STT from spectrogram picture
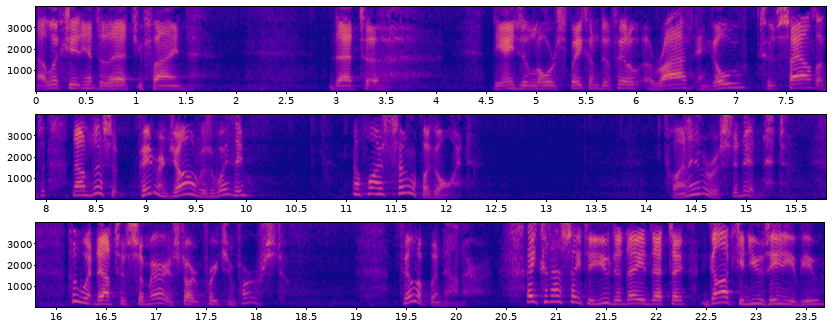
Now, looking into that, you find that uh, the angel of the Lord spake unto Philip, Arise and go to south. Now, listen, Peter and John was with him. Now, why is Philip going? Quite interesting, isn't it? Who went down to Samaria and started preaching first? Philip went down there. Hey, can I say to you today that uh, God can use any of you?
